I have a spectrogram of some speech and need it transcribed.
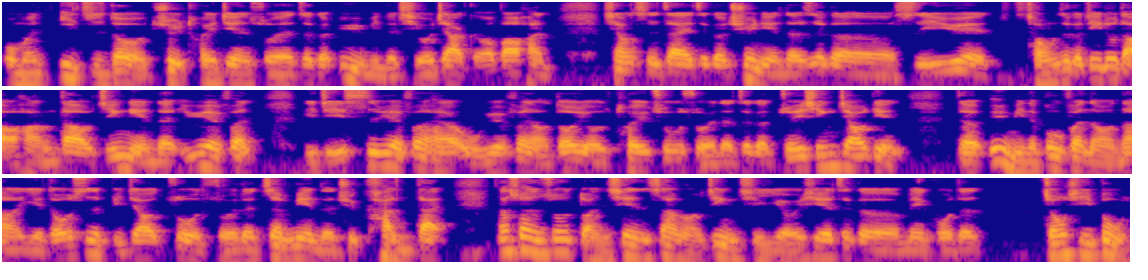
我们一直都有去推荐所谓这个玉米的期货价格，包含像是在这个去年的这个十一月，从这个季度导航到今年的一月份，以及四月份还有五月份啊，都有推出所谓的这个追星焦点的玉米的部分哦，那也都是比较做所谓的正面的去看待。那虽然说短线上哦，近期有一些这个美国的中西部，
